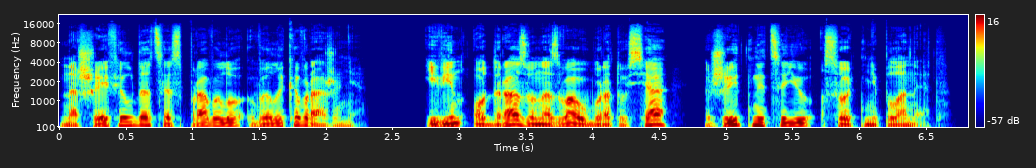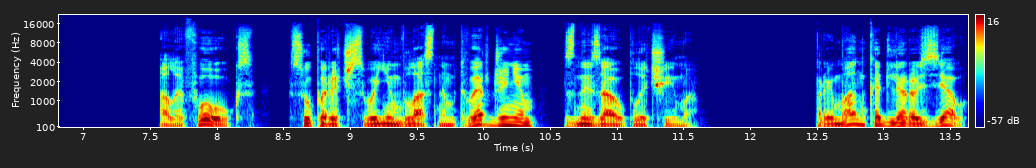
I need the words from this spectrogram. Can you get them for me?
На Шефілда це справило велике враження, і він одразу назвав братуся житницею сотні планет. Але Фоукс, супереч своїм власним твердженням, знизав плечима. Приманка для роззяв.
